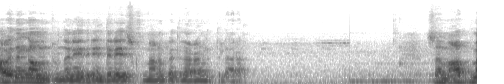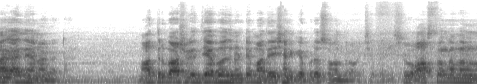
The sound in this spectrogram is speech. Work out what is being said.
ఆ విధంగా ఉంటుందనేది నేను తెలియజేసుకున్నాను. పెద్దలారా మిత్రులారా. సో మహాత్మా గాంధీ అన్నాడట మాతృభాష విద్యాబోధన ఉంటే మా దేశానికి ఎప్పుడో స్వతంత్రం వచ్చేదని సో వాస్తవంగా మనం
